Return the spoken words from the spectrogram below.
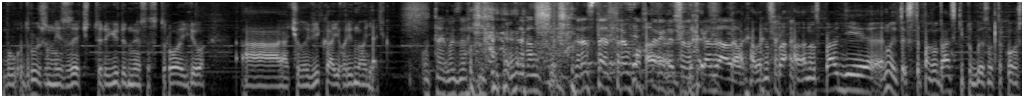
був одружений з чотириюрідною сестрою а, чоловіка його рідного дядька. Отак ви зараз, зараз, зараз тест треба повторити, що ви сказали. Так, але насправді, насправді ну і Степан Руданський приблизно такого ж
